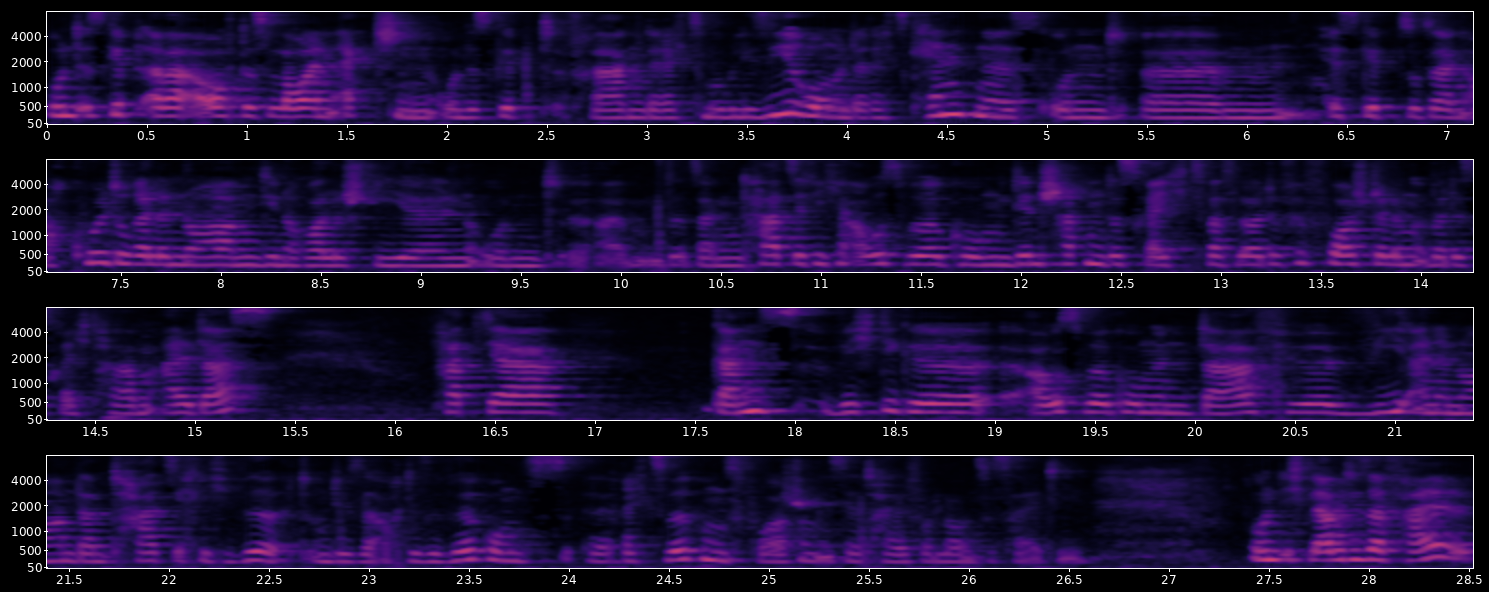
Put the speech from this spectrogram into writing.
Und es gibt aber auch das Law in Action und es gibt Fragen der Rechtsmobilisierung und der Rechtskenntnis und ähm, es gibt sozusagen auch kulturelle Normen, die eine Rolle spielen und ähm, sozusagen tatsächliche Auswirkungen, den Schatten des Rechts, was Leute für Vorstellungen über das Recht haben. All das hat ja ganz wichtige Auswirkungen dafür, wie eine Norm dann tatsächlich wirkt. Und diese, auch diese Wirkungs, äh, Rechtswirkungsforschung ist ja Teil von Law and Society. Und ich glaube, dieser Fall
